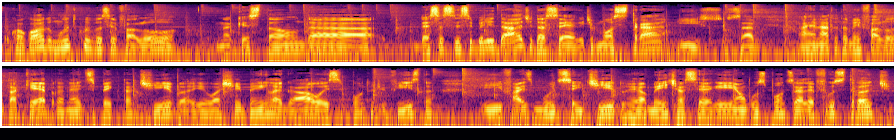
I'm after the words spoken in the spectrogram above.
eu concordo muito com o que você falou na questão da, dessa acessibilidade da série, de mostrar isso, sabe? A Renata também falou da quebra né, de expectativa, eu achei bem legal esse ponto de vista e faz muito sentido, realmente a série em alguns pontos ela é frustrante,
